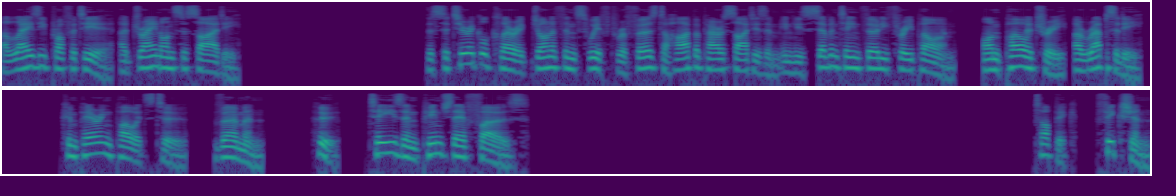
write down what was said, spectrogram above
a lazy profiteer, a drain on society. The satirical cleric Jonathan Swift refers to hyperparasitism in his 1733 poem, On Poetry, a Rhapsody, comparing poets to vermin who tease and pinch their foes. Topic: Fiction.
